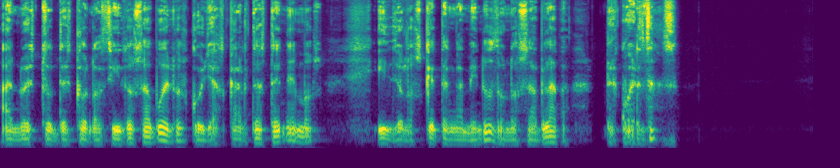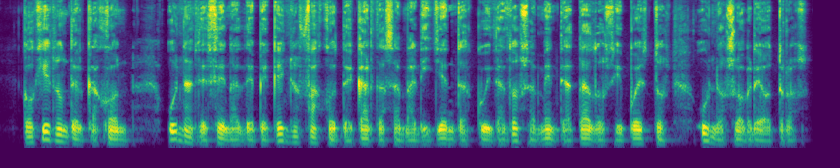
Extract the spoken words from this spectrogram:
a nuestros desconocidos abuelos cuyas cartas tenemos, y de los que tan a menudo nos hablaba. ¿Recuerdas? Cogieron del cajón una decena de pequeños fajos de cartas amarillentas cuidadosamente atados y puestos unos sobre otros.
